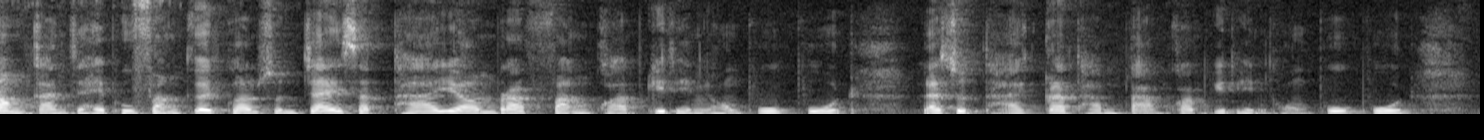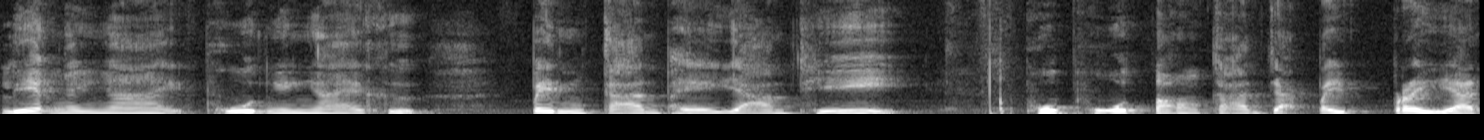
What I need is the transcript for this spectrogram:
ต้องการจะให้ผู้ฟังเกิดความสนใจศรัทธายอมรับฟังความคิดเห็นของผู้พูด และสุดท้ายกระทำตามความคิดเห็นของผู้พูด เรียกง่าย ๆ พูดง่ายๆคือ เป็นการพยายามที่ผู้พูดต้องการจะไปเปลี่ยน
